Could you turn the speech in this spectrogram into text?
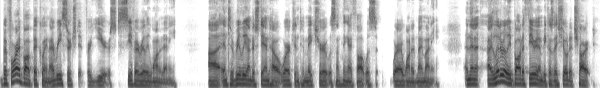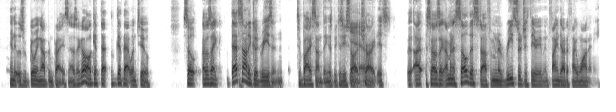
before I bought Bitcoin, I researched it for years to see if I really wanted any, uh, and to really understand how it worked and to make sure it was something I thought was where I wanted my money. And then I literally bought Ethereum because they showed a chart and it was going up in price. And I was like, oh, I'll get that, I'll get that one too. So I was like, that's not a good reason to buy something is because you saw Yeah. a chart. It's I, so I was like, I'm going to sell this stuff. I'm going to research Ethereum and find out if I want any,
